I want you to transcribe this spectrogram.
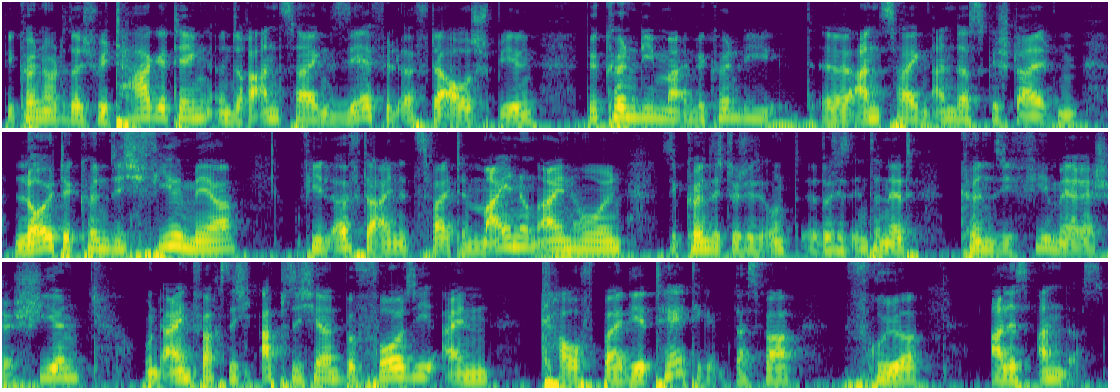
Wir können heute durch Retargeting unsere Anzeigen sehr viel öfter ausspielen. Wir können die, wir können die äh, Anzeigen anders gestalten. Leute können sich viel mehr, viel öfter eine zweite Meinung einholen. Sie können sich durch das, durch das Internet, können sie viel mehr recherchieren und einfach sich absichern, bevor sie einen Kauf bei dir tätigen. Das war früher alles anders.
